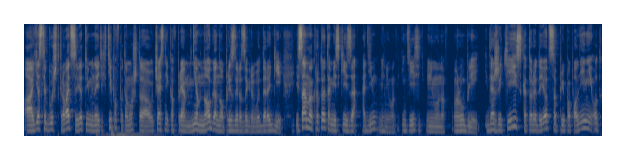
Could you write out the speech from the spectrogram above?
а если будешь открывать, советую именно этих типов, потому что участников прям немного, но призы разыгрывают дорогие. И самое крутое, там есть кейс за 1 миллион и 10 миллионов рублей рублей. И даже кейс, который дается при пополнении от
